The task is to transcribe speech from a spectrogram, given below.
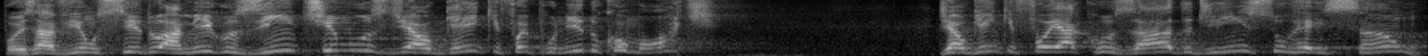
pois haviam sido amigos íntimos de alguém que foi punido com morte, de alguém que foi acusado de insurreição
